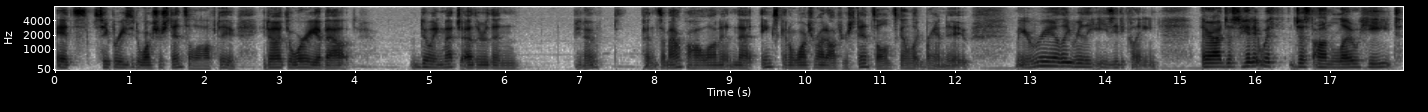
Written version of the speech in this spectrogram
it's super easy to wash your stencil off, too. You don't have to worry about doing much other than, you know, putting some alcohol on it and that ink's going to wash right off your stencil and it's going to look brand new. Be really, really easy to clean. there I just hit it with just on low heat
